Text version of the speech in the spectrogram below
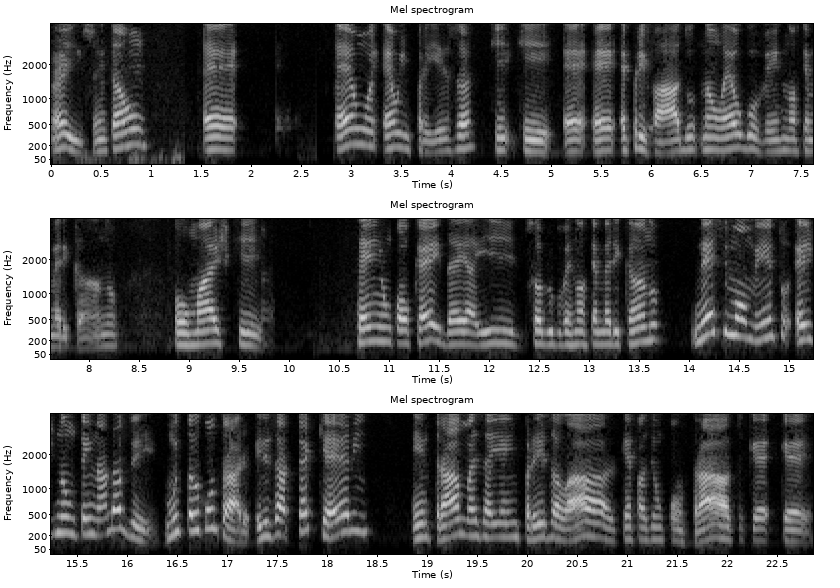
É isso. Então, é, é, um, é uma empresa que, que é, é, é privado, não é o governo norte-americano, por mais que tenham qualquer ideia aí sobre o governo norte-americano, nesse momento eles não têm nada a ver. Muito pelo contrário, eles até querem entrar, mas aí a empresa lá quer fazer um contrato, quer, quer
